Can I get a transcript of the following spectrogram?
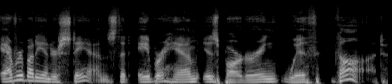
Everybody understands that Abraham is bartering with God.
